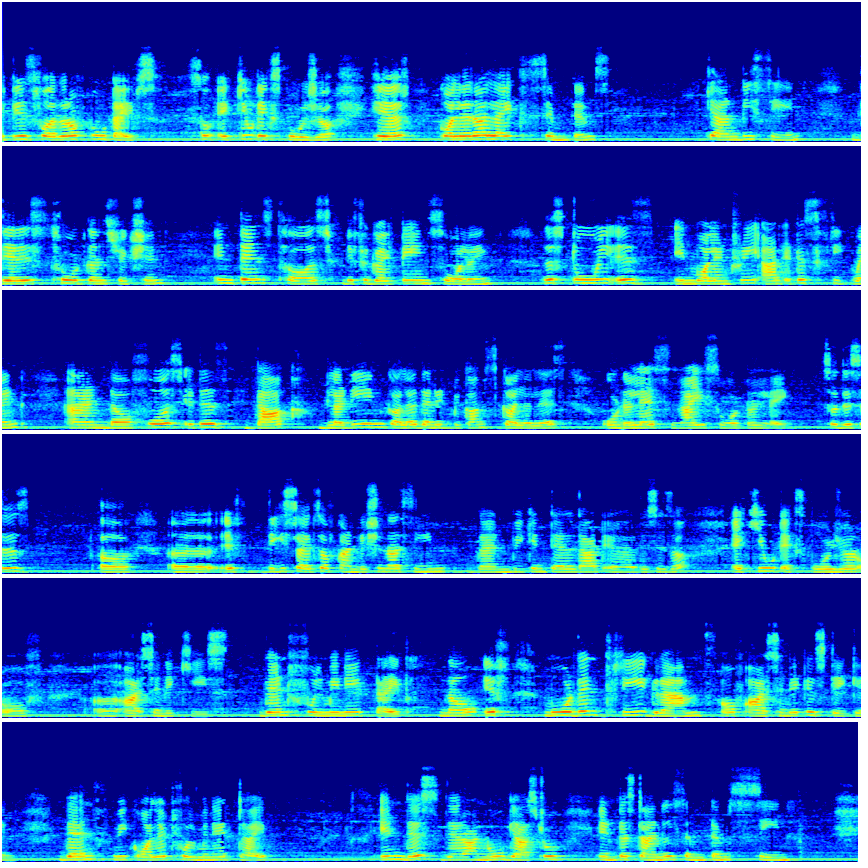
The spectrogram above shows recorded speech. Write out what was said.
it is further of two types. So acute exposure. Here cholera like symptoms can be seen. There is throat constriction intense thirst difficulty in swallowing. The stool is involuntary and it is frequent. And uh, first it is dark bloody in color then it becomes colorless odorless rice water like so this is uh, uh, if these types of condition are seen then we can tell that uh, this is a acute exposure of uh, arsenic case. Then fulminate type. Now if more than 3 grams of arsenic is taken, then we call it fulminate type. In this, there are no gastrointestinal symptoms seen.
